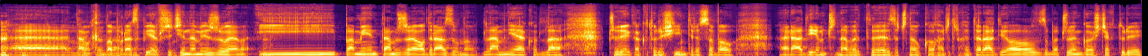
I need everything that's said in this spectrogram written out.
E, tam chyba po raz pierwszy cię namierzyłem i pamiętam, że od razu no, dla mnie, jako dla człowieka, który się interesował radiem, czy nawet e, zaczynał kochać trochę to radio, zobaczyłem gościa, który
